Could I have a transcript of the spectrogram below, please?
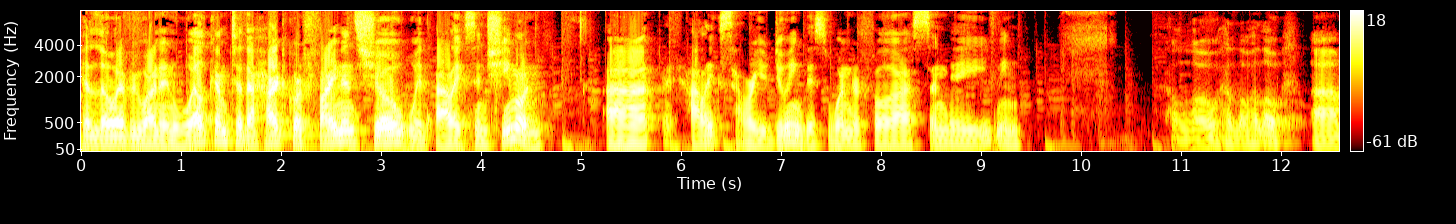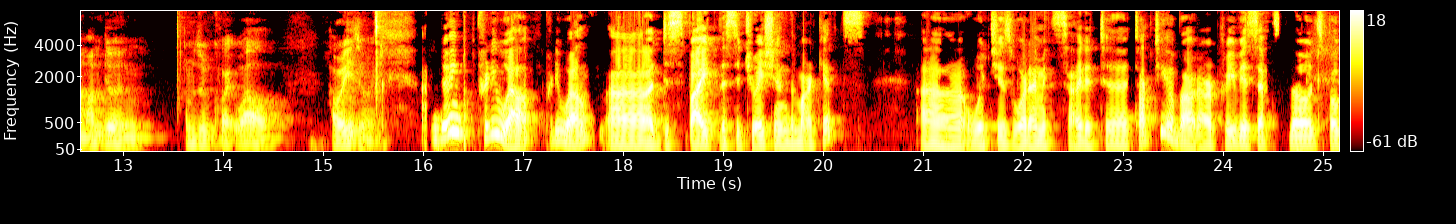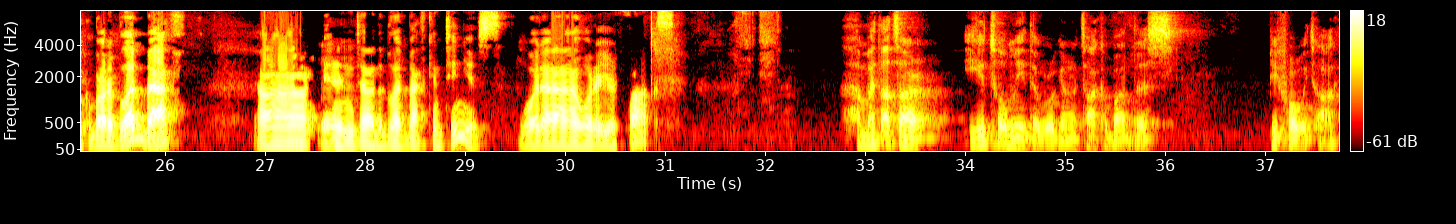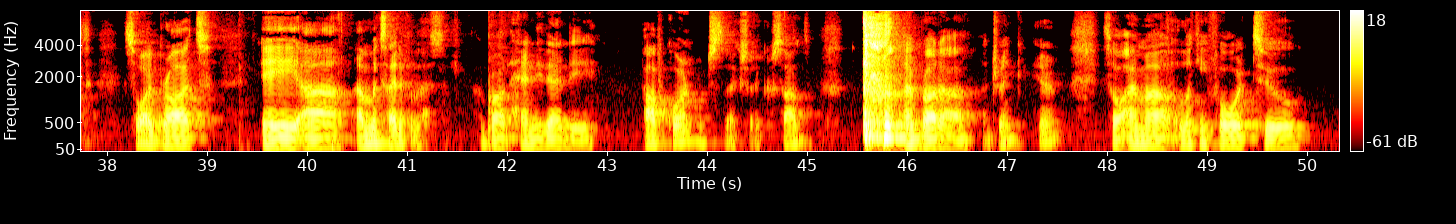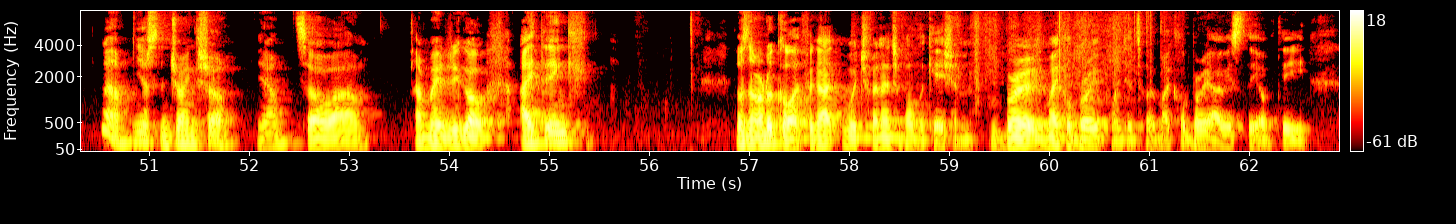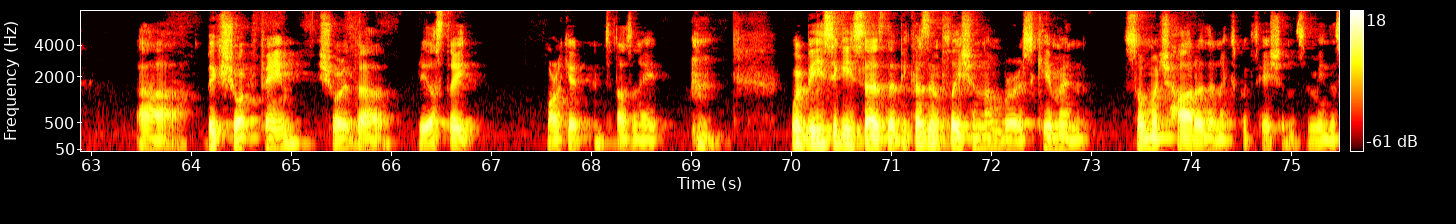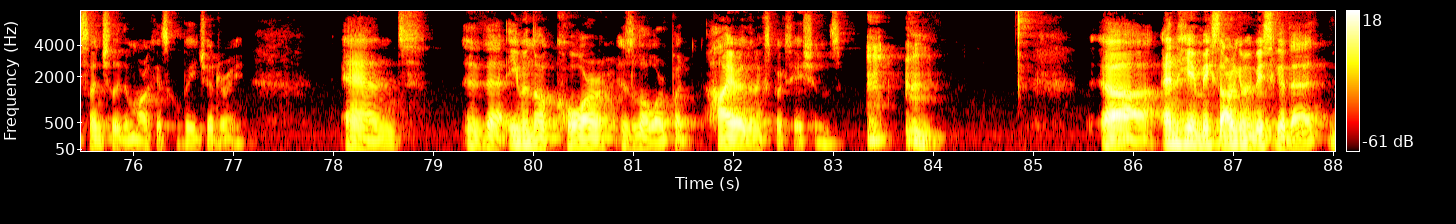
Hello, everyone, and welcome to the Hardcore Finance Show with Alex and Shimon. Uh, Alex, how are you doing this wonderful uh, Sunday evening? Hello, hello, hello. Um, I'm doing, I'm doing quite well. How are you doing? I'm doing pretty well, pretty well, uh, despite the situation in the markets, uh, which is what I'm excited to talk to you about. Our previous episode spoke about a bloodbath, uh, and uh, the bloodbath continues. What uh, what are your thoughts? My thoughts are you told me that we're going to talk about this before we talked. So I brought a. Uh, I'm excited for this. I brought handy dandy popcorn, which is actually a croissant. I brought a, a, drink here. So I'm uh, looking forward to yeah, just enjoying the show. Yeah. So um, I'm ready to go. I think was an article, I forgot which financial publication. Burry, Michael Burry pointed to it. Michael Burry, obviously, of the uh, Big Short fame, shorted the real estate market in 2008, where basically says that because inflation numbers came in so much hotter than expectations, I mean, essentially the market's completely jittery. And that even though core is lower but higher than expectations, uh, and he makes the argument basically that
